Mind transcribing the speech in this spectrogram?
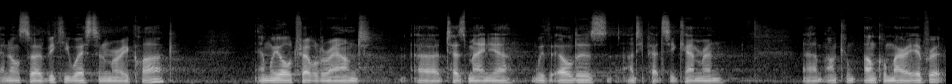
and also Vicki West and Marie Clark. And we all travelled around uh, Tasmania with elders, Auntie Patsy Cameron, um, Uncle, Uncle Murray Everett,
